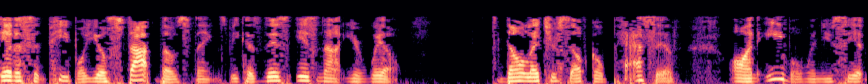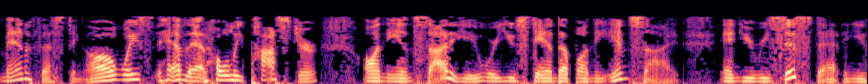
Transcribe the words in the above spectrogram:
innocent people. You'll stop those things because this is not your will. Don't let yourself go passive on evil when you see it manifesting. Always have that holy posture on the inside of you where you stand up on the inside and you resist that and you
